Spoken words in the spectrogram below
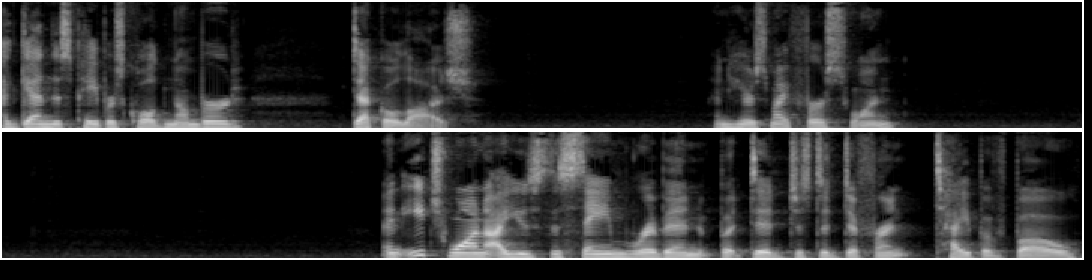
Again, this paper is called Numbered Decollage. And here's my first one. And each one I used the same ribbon but did just a different type of bow.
